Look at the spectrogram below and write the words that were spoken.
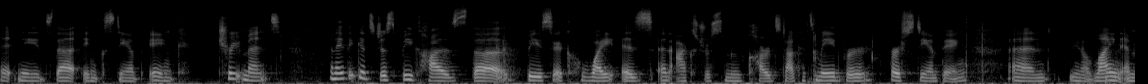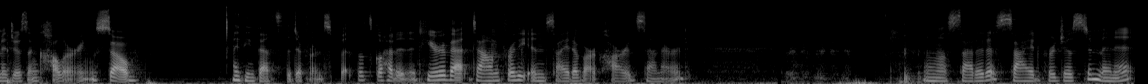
it needs that ink stamp ink treatment. And I think it's just because the basic white is an extra smooth cardstock. It's made for, for stamping and, you know, line images and coloring. So I think that's the difference. But let's go ahead and adhere that down for the inside of our card centered. And we'll set it aside for just a minute.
